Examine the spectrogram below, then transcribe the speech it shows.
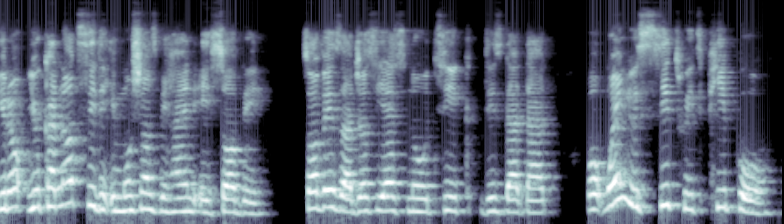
You know, you cannot see the emotions behind a survey. Surveys are just yes, no, tick, this, that, that. But when you sit with people,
